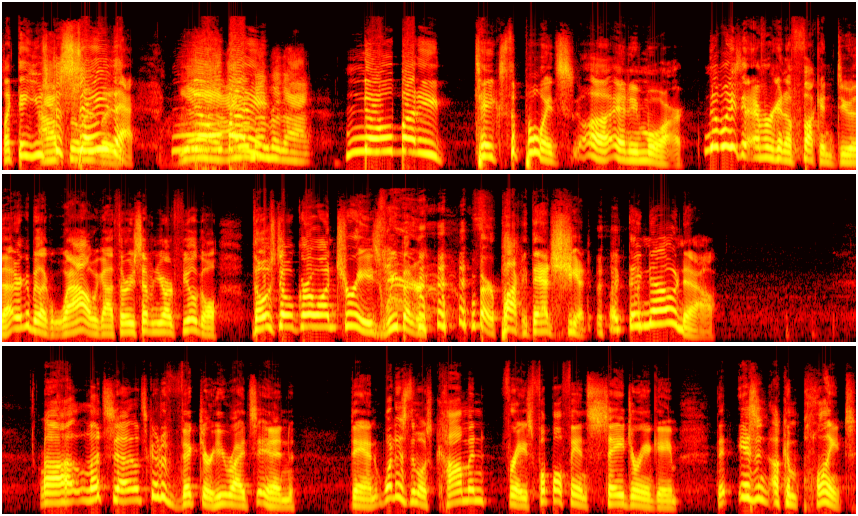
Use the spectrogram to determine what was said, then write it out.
Like they used to say that. Yeah, I remember that. Nobody takes the points uh, anymore. Nobody's ever gonna fucking do that. They're gonna be like, "Wow, we got a 37 yard field goal. Those don't grow on trees. We better, we better pocket that shit." Like they know now. Uh, let's uh, let's go to Victor. He writes in, Dan, what is the most common phrase football fans say during a game that isn't a complaint?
